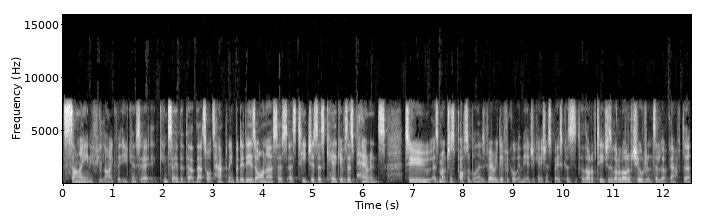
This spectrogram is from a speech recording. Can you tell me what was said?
sign, if you like, that you can say can say that, that that's what's happening. But it is on us as as teachers, as caregivers, as parents, to as much as possible, and it's very difficult in the education space because a lot of teachers have got a lot of children to look after,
